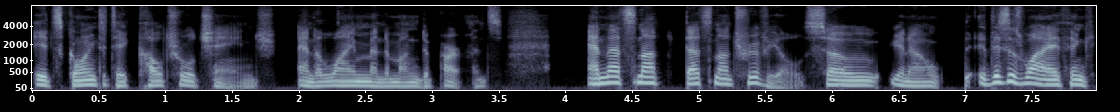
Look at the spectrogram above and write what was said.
it's going to take cultural change and alignment among departments. And that's not that's not trivial. So, you know, this is why I think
